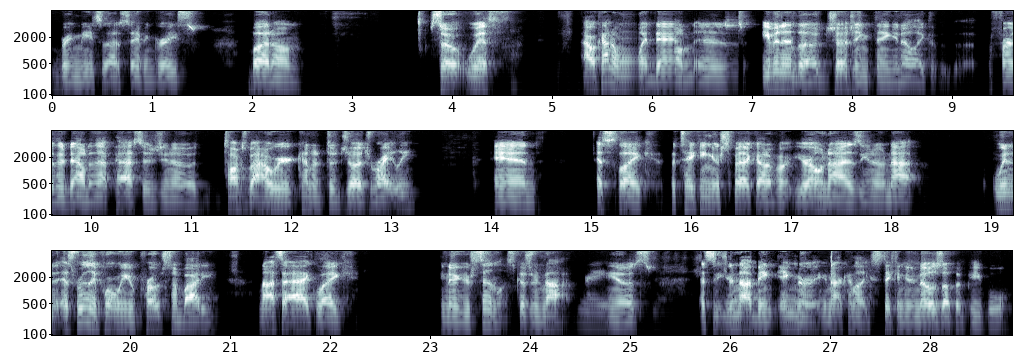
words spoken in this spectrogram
bring me to that saving grace. But um so with how it kind of went down is even in the judging thing, you know, like further down in that passage, you know, it talks about how we're kind of to judge rightly. And it's like the taking your speck out of uh, your own eyes, you know, not when it's really important when you approach somebody, not to act like, you know, you're sinless because you're not. Right. You know, it's it's you're not being ignorant. You're not kind of like sticking your nose up at people,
